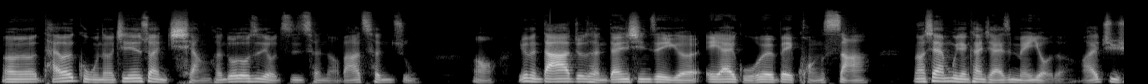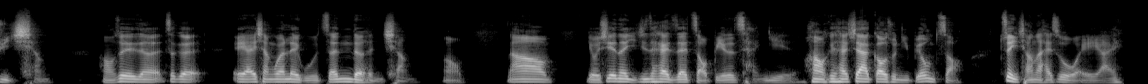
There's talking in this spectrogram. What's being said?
呃，台湾股呢今天算强，很多都是有支撑的，把它撑住哦。原本大家就是很担心这个 AI 股会不会被狂杀，那现在目前看起来是没有的，还继续强。好，所以呢，这个 AI 相关类股真的很强哦。然后。有些呢已经在开始在找别的产业，好，我可以现在告诉你，不用找，最强的还是我 AI，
